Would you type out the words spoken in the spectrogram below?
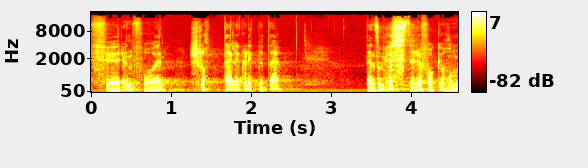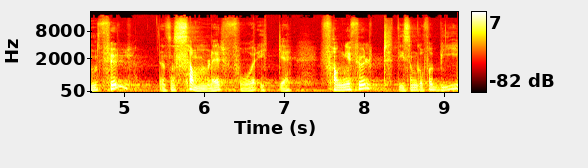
før en får slått det eller klippet det. Den som høster det, får ikke hånden full. Den som samler, får ikke fanget fullt. De som går forbi,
